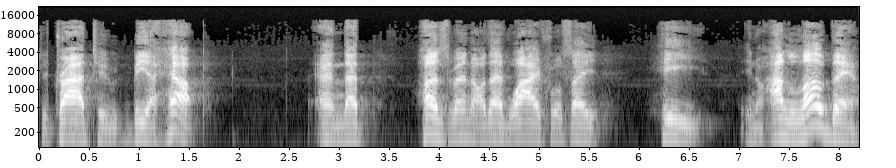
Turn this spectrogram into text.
to try to be a help. And that husband or that wife will say, he, you know, I love them.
